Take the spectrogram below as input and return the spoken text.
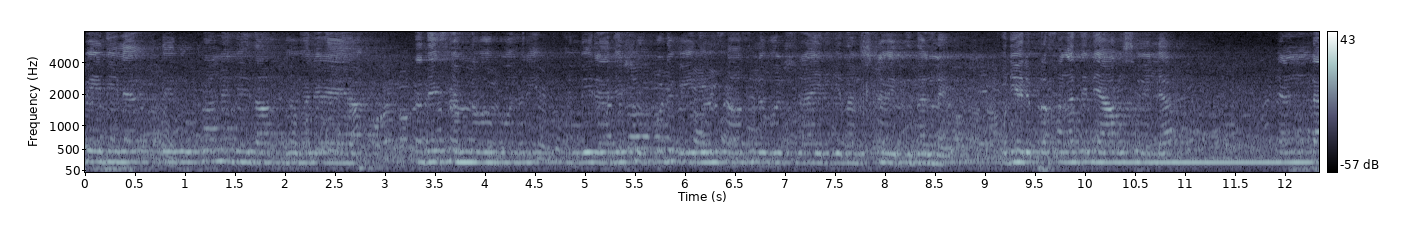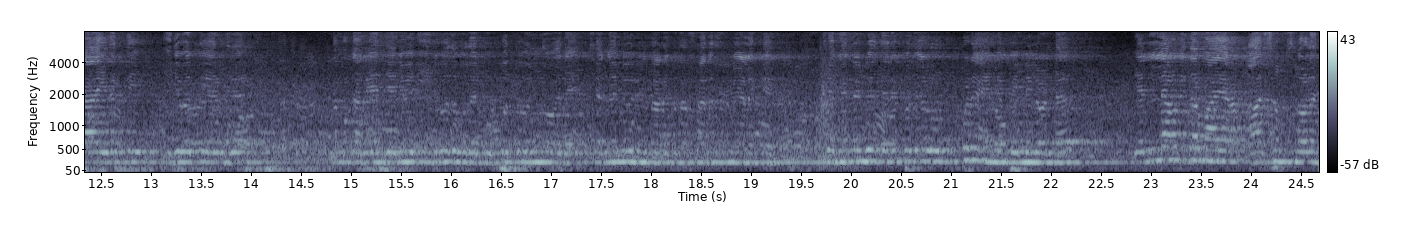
വേദിയിൽ ഉദ്ഘാടനം ചെയ്ത ബഹുമാന്യനായ തദ്ദേശഭരണ വകുപ്പ് മന്ത്രി എം വി രാജേഷ് ഉൾപ്പെടെ വേദിയിൽ സാഹസികപുരുഷനായിരിക്കുന്ന വ്യക്തിത്വങ്ങളെ. ഇനിയൊരു പ്രസംഗത്തിന്റെ ആവശ്യമില്ല. രണ്ടായിരത്തി ഇരുപത്തിയഞ്ച് നമുക്കറിയാം ജനുവരി ഇരുപത് മുതൽ മുപ്പത്തി ഒന്ന് വരെ അതിന്റെ പിന്നിലുണ്ട് എല്ലാവിധമായ ആശംസകളും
